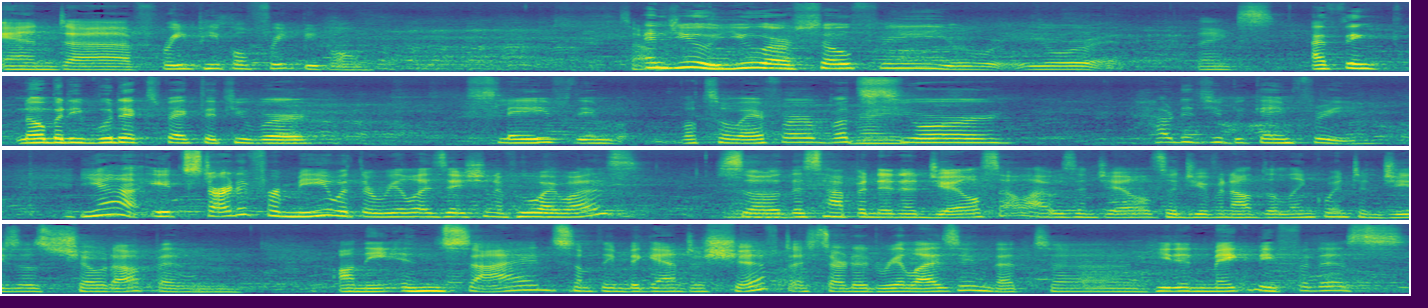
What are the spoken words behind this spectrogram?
And uh, free people, free people. So, And you, you are so free. You, you're. thanks. I think nobody would expect that you were slaved in whatsoever. What's Right. your? How did you become free? Yeah, it started for me with the realization of who I was. So this happened in a jail cell. I was in jail as a juvenile delinquent, and Jesus showed up, and on the inside, something began to shift. I started realizing that uh, He didn't make me for this.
